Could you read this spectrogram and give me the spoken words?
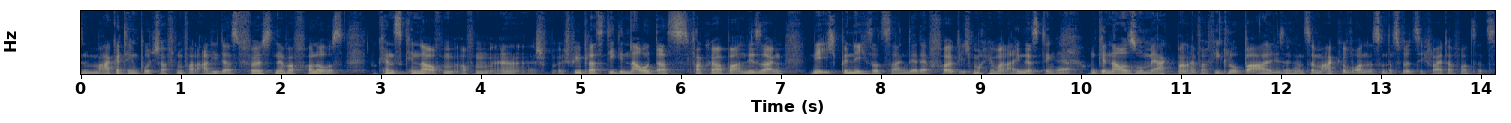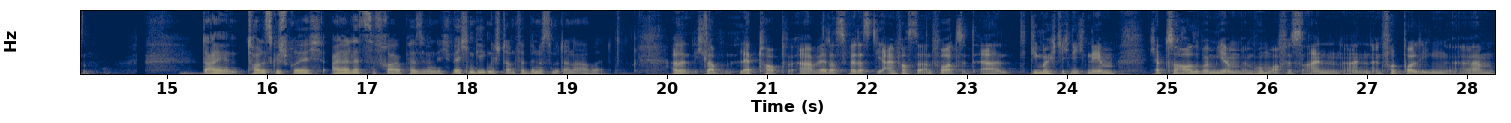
Marketingbotschaften von Adidas, First Never Follows. Du kennst Kinder auf dem, auf dem äh, Spielplatz, die genau das verkörpern. Die sagen, nee, ich bin nicht sozusagen der, der folgt. Ich mache hier mein eigenes Ding. Ja. Und genau so merkt man einfach, wie global dieser ganze Markt geworden ist. Und das wird sich weiter fortsetzen. Daniel, tolles Gespräch. Eine letzte Frage persönlich. Welchen Gegenstand verbindest du mit deiner Arbeit? Also ich glaube, Laptop äh, wäre das, wäre das die einfachste Antwort. Äh, die, die möchte ich nicht nehmen. Ich habe zu Hause bei mir im, im Homeoffice ein, ein, ein Football liegen, ähm,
